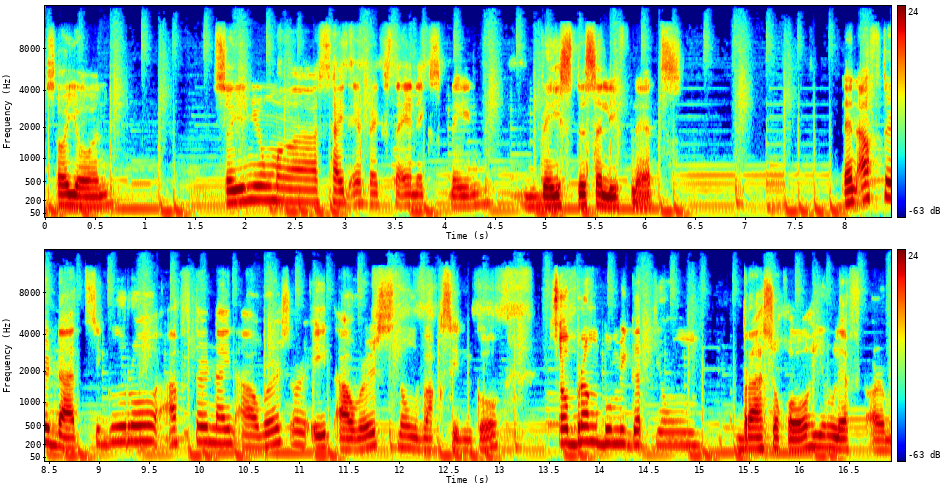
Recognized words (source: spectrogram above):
So, yon So, yun yung mga side effects na in-explain based sa leaflets. And after that, siguro after 9 hours or 8 hours nung vaccine ko, sobrang bumigat yung braso ko, yung left arm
